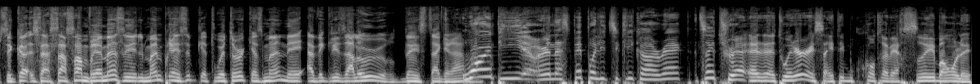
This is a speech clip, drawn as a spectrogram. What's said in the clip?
C'est que- ça, ça ressemble vraiment, c'est le même principe que Twitter, quasiment, mais avec les allures d'Instagram. Ouais, puis euh, un aspect politically correct. Tu sais, euh, Twitter, ça a été beaucoup controversé. Bon, le-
